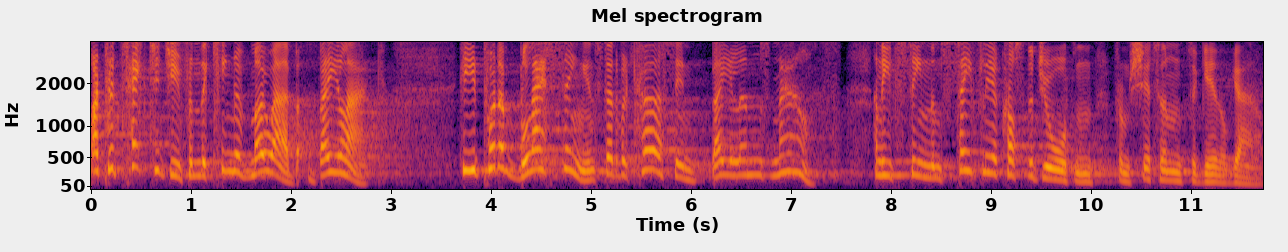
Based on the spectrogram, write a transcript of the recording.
I protected you from the king of Moab, Balak. He put a blessing instead of a curse in Balaam's mouth. And he'd seen them safely across the Jordan from Shittim to Gilgal.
